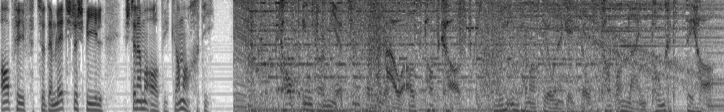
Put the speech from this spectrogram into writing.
Abpfiff zu dem letzten Spiel ist dann am Abend am 8. Top informiert, auch als Podcast. Mehr Informationen gibt's auf toponline.ch.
